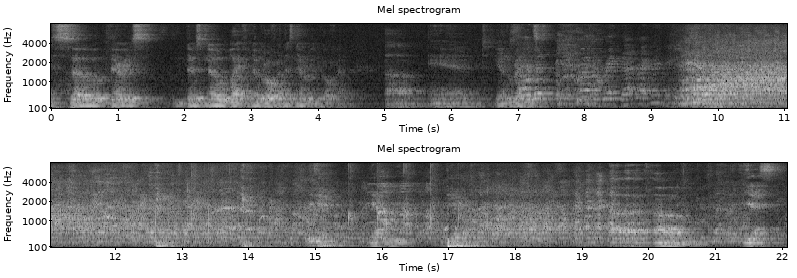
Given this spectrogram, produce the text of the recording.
and so there is, there's no wife, no girlfriend, there's never been a girlfriend. Um, and, you know, the records. So trying to break that record? Yeah. Uh, um, yes,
